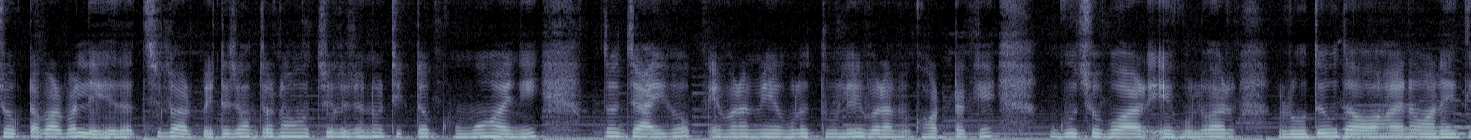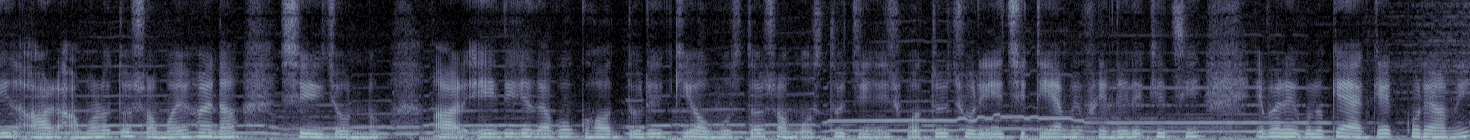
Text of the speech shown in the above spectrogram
চোখটা বারবার লেগে যাচ্ছিল আর পেটে যন্ত্রণা হচ্ছিল জন্য ঠিকঠাক ঘুমও হয়নি। তো যাই হোক, এবার আমি এগুলো তুলে এবার আমি ঘরটাকে গুছোবো আর এগুলো আর রোদেও দেওয়া হয় না অনেক দিন আর আমারও তো সময় হয় না সেই জন্য। আর এইদিকে দেখো ঘর দরে কী অবস্থা, সমস্ত জিনিসপত্র ছড়িয়ে ছিটিয়ে আমি ফেলে রেখেছি। এবার এগুলোকে এক এক করে আমি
